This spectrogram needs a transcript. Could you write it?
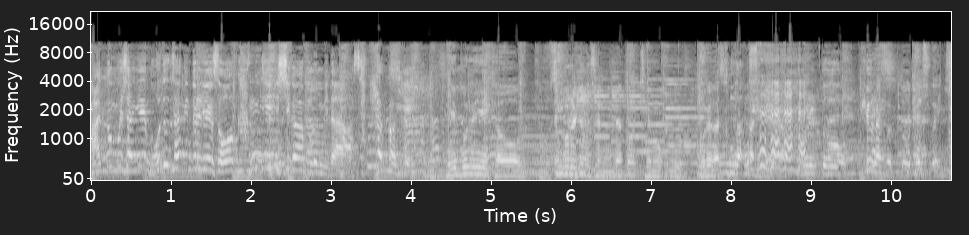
안동구시장의 모든 상인들을 위해서 강진 씨가 부릅니다. 삼각관계. 세 분이 겨우, 겨우 승부를 겨루셨는데 또 제목이 노래가 삼각관계예요. 오늘 또 표현한 것도 될 수가 있죠.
